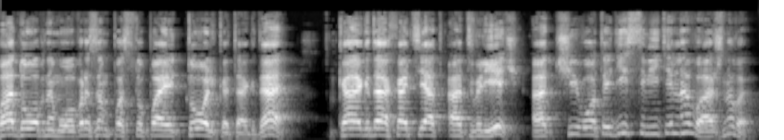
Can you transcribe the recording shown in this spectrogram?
подобным образом поступают только тогда, когда хотят отвлечь от чего-то действительно важного.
